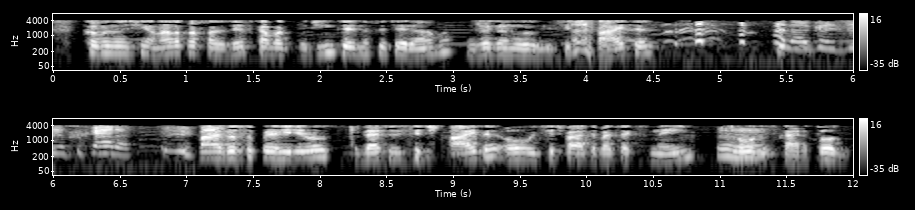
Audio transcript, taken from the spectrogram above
como eu não tinha nada pra fazer, eu ficava o dia inteiro no fliperama, jogando Street Fighter. Não acredito, cara. Marvel Super Heroes versus Street Fighter ou Street Fighter vs X-Men. Uhum. Todos, cara, todos.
